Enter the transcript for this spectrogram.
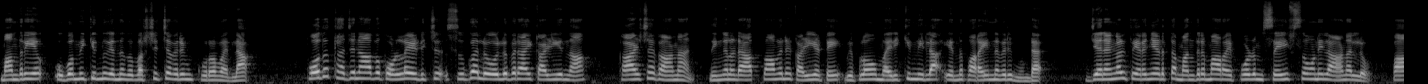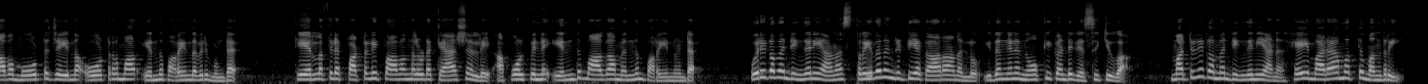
മന്ത്രിയെ ഉപമിക്കുന്നു എന്ന് വിമർശിച്ചവരും കുറവല്ല. പൊതു ഖജനാവ് കൊള്ളയടിച്ച് സുഖലോലുപരായി കഴിയുന്ന കാഴ്ച കാണാൻ നിങ്ങളുടെ ആത്മാവിന് കഴിയട്ടെ വിപ്ലവം മരിക്കുന്നില്ല എന്ന് പറയുന്നവരുമുണ്ട്. ജനങ്ങൾ തിരഞ്ഞെടുത്ത മന്ത്രിമാർ എപ്പോഴും സേഫ് സോണിലാണല്ലോ പാവം വോട്ട് ചെയ്യുന്ന വോട്ടർമാർ എന്ന് പറയുന്നവരുമുണ്ട്. കേരളത്തിലെ പട്ടണി പാവങ്ങളുടെ ക്യാഷല്ലേ അപ്പോൾ പിന്നെ എന്തുമാകാമെന്നും പറയുന്നുണ്ട്. ഒരു കമന്റ് ഇങ്ങനെയാണ് സ്ത്രീധനം കിട്ടിയ കാറാണല്ലോ ഇതെങ്ങനെ നോക്കിക്കണ്ട് രസിക്കുക. മറ്റൊരു കമന്റ് ഇങ്ങനെയാണ്. ഹേ മരാമത്ത് മന്ത്രി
